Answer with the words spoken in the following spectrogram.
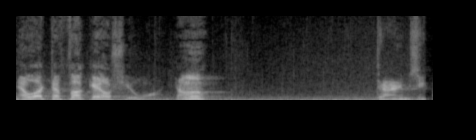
Now what the fuck else you want, huh? Times you...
